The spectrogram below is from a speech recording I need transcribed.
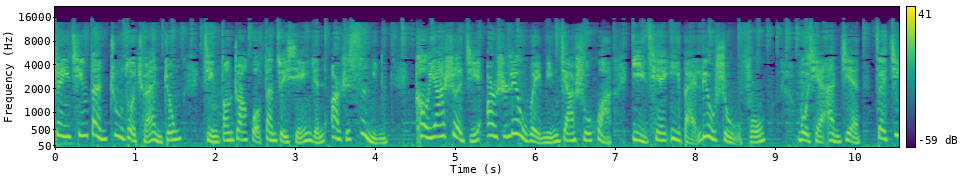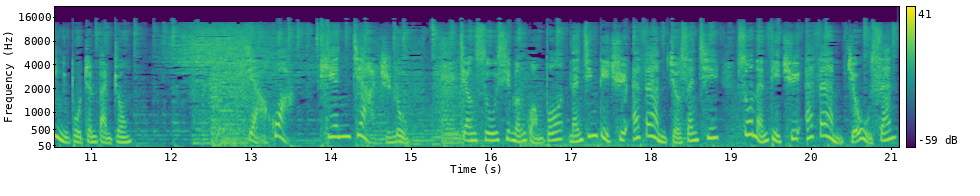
这一侵犯著作权案中，警方抓获犯罪嫌疑人二十四名，扣押涉及二十六位名家书画一千一百六十五幅。目前案件在进一步侦办中。假画天价之路，江苏新闻广播南京地区 FM 九三七，苏南地区 FM 九五三，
